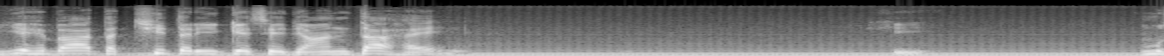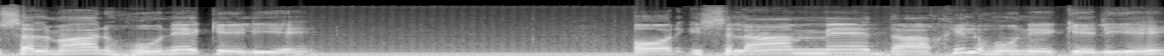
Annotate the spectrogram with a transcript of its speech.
यह बात अच्छी तरीके से जानता है कि मुसलमान होने के लिए और इस्लाम में दाखिल होने के लिए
